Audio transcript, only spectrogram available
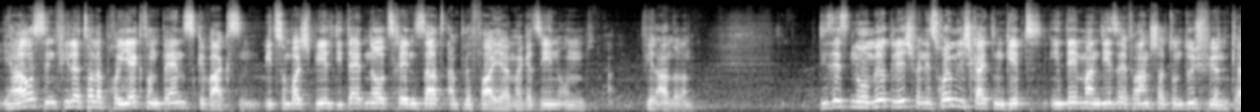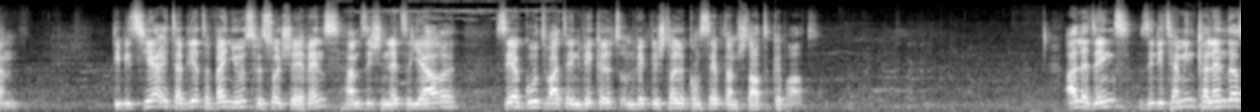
Hieraus sind viele tolle Projekte und Bands gewachsen, wie zum Beispiel die Dead Notes Reden Satt Amplifier Magazin und viel anderen. Dies ist nur möglich, wenn es Räumlichkeiten gibt, in denen man diese Veranstaltung durchführen kann. Die bisher etablierten Venues für solche Events haben sich in den letzten Jahren sehr gut weiterentwickelt und wirklich tolle Konzepte am Start gebracht. Allerdings sind die Terminkalender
